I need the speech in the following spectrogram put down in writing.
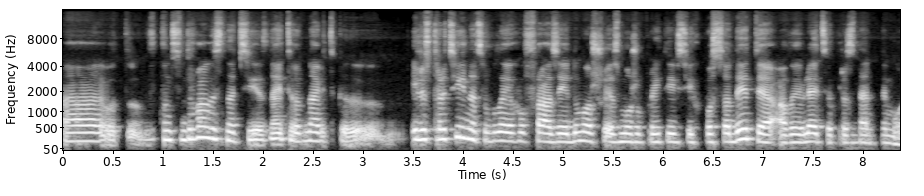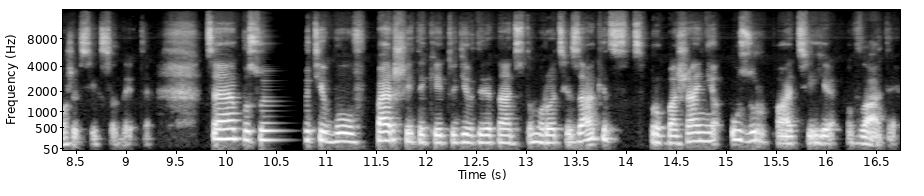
е, концентрувалась на ці, знаєте, навіть е, ілюстраційна це була його фраза. Я думав, що я зможу прийти всіх посадити, а виявляється, президент не може всіх садити. Це по суті був перший такий тоді, в 19-му році, закид про бажання узурпації влади.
